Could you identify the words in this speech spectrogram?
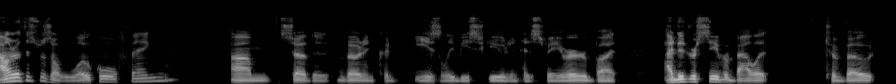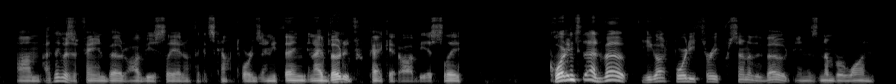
I don't know if this was a local thing, um, so the voting could easily be skewed in his favor, but I did receive a ballot to vote. Um, I think it was a fan vote, obviously. I don't think it's counted towards anything. And I voted for Pickett. obviously. According to that vote, he got 43% of the vote and is number one.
